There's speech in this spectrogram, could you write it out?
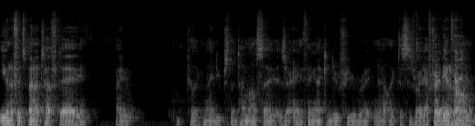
even if it's been a tough day, I feel like 90% of the time I'll say, Is there anything I can do for you right now? Like, this is right after Every I get time. home.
